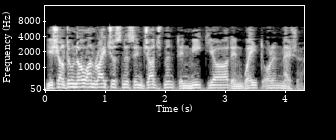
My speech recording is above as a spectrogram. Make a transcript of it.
Ye shall do no unrighteousness in judgment, in meteyard, in weight, or in measure.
